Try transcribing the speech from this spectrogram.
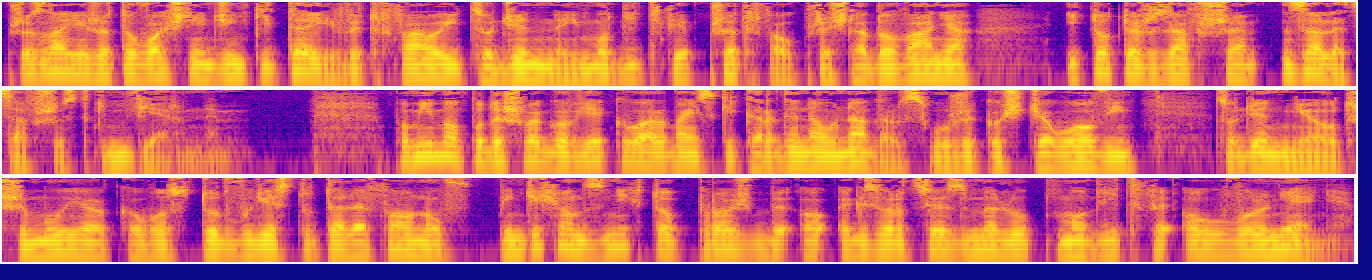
Przyznaje, że to właśnie dzięki tej wytrwałej codziennej modlitwie przetrwał prześladowania i to też zawsze zaleca wszystkim wiernym. Pomimo podeszłego wieku albański kardynał nadal służy kościołowi. Codziennie otrzymuje około 120 telefonów. 50 z nich to prośby o egzorcyzmy lub modlitwy o uwolnienie.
